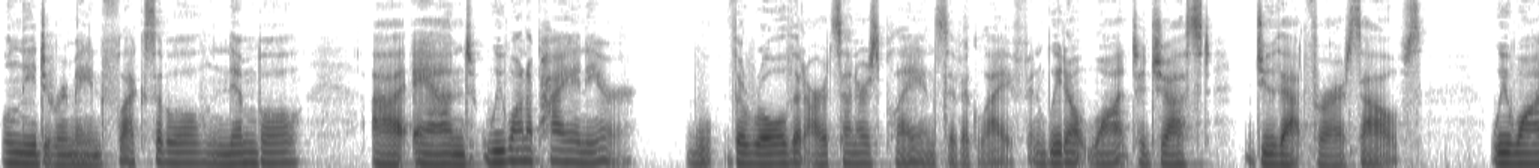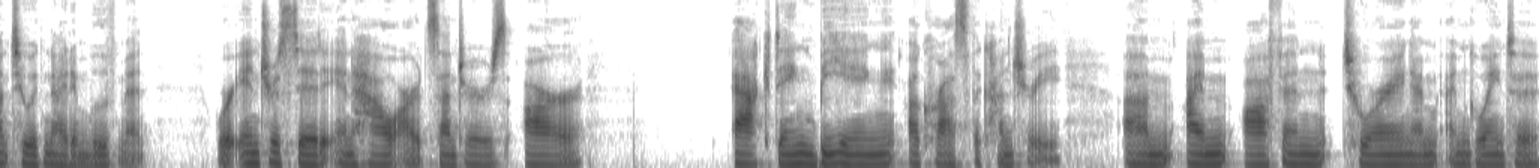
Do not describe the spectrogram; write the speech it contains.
We'll need to remain flexible, nimble, uh, and we want to pioneer the role that art centers play in civic life. And we don't want to just do that for ourselves. We want to ignite a movement. We're interested in how art centers are acting, being across the country. Um, I'm often touring. I'm, I'm going to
